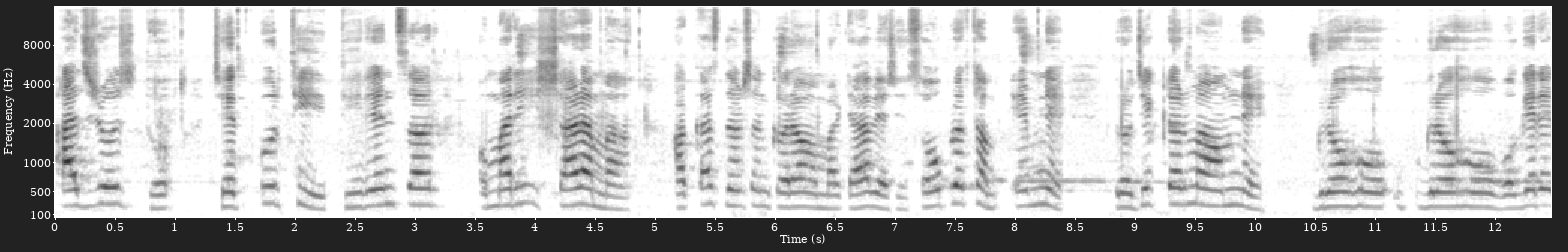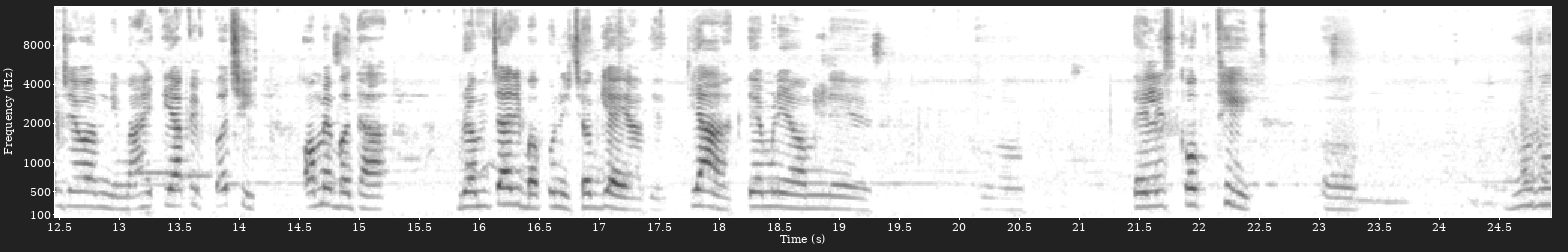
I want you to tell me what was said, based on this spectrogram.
આજરોજ ધો જેતપુરથી ધીરેન સર અમારી શાળામાં આકાશ દર્શન કરાવવા માટે આવ્યા છે. સૌપ્રથમ એમને પ્રોજેક્ટરમાં અમને ગ્રહો, ઉપગ્રહો વગેરે જેવા એમની માહિતી આપી. પછી અમે બધા બ્રહ્મચારી બાપુની જગ્યાએ આવ્યા. ત્યાં તેમણે અમને ટેલિસ્કોપથી ગુરુ,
